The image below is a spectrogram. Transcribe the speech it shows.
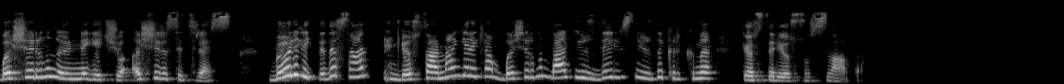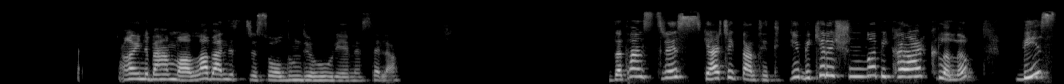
Başarının önüne geçiyor. Aşırı stres. Böylelikle de sen göstermen gereken başarının belki yüzde ellisini yüzde kırkını gösteriyorsun sınavda. Aynı ben valla ben de stres oldum diyor Huriye mesela. Zaten stres gerçekten tetikliyor. Bir kere şunda bir karar kılalım. Biz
